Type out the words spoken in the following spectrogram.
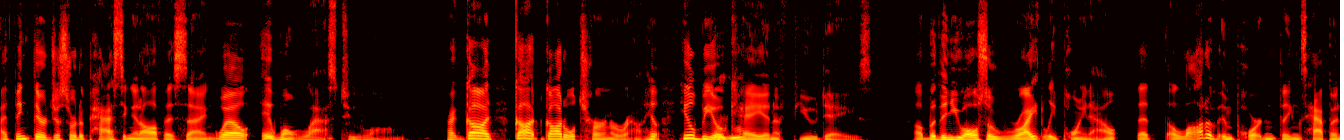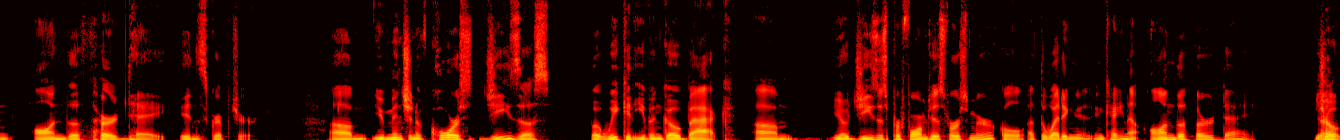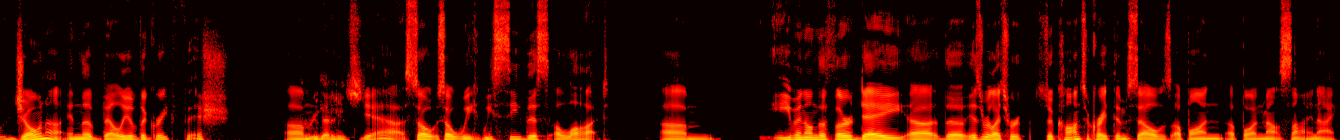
I think they're just sort of passing it off as saying, well, it won't last too long. Right? God, God, God will turn around. He'll he'll be mm-hmm. okay mm-hmm. in a few days. Uh, but then you also rightly point out that a lot of important things happen on the third day in Scripture. Um, you mentioned, of course, Jesus, but we could even go back. Um, you know, Jesus performed his first miracle at the wedding in Cana on the third day. Yeah. Jo- Jonah in the belly of the great fish. Um, Three days. Yeah. So so we we see this a lot. Um, even on the third day, uh, the Israelites were to consecrate themselves up on up on Mount Sinai.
